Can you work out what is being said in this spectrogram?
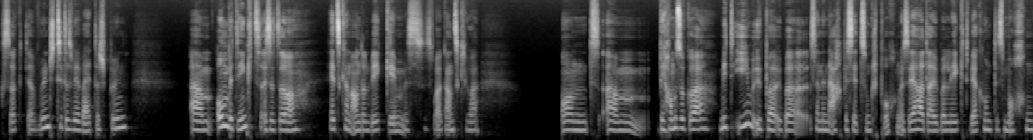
gesagt, er wünscht sich, dass wir weiterspielen. Ähm, unbedingt, also da hätte es keinen anderen Weg geben, es, es war ganz klar. Und ähm, wir haben sogar mit ihm über, über seine Nachbesetzung gesprochen. Also er hat auch überlegt, wer konnte es machen.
